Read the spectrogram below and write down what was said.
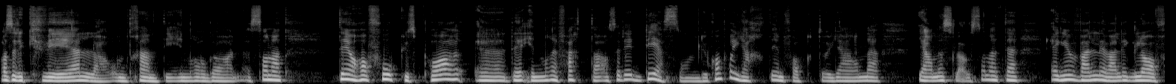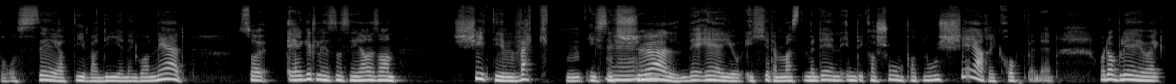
Altså, det kveler omtrent de indre organene. Sånn at det å ha fokus på eh, det indre fettet, altså det er det som du kan få hjerteinfarkt og hjerne, hjerneslag. Sånn at eh, jeg er jo veldig, veldig glad for å se at de verdiene går ned. Så egentlig så sier jeg sånn Skit i vekten i seg mm. sjøl, det er jo ikke det meste, men det er en indikasjon på at noe skjer i kroppen din. Og da blir jo jeg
